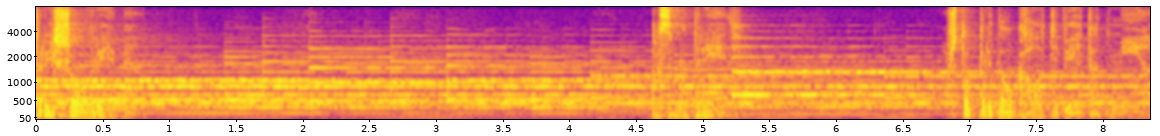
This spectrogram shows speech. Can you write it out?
Пришло время посмотреть, что предлагал тебе этот мир.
